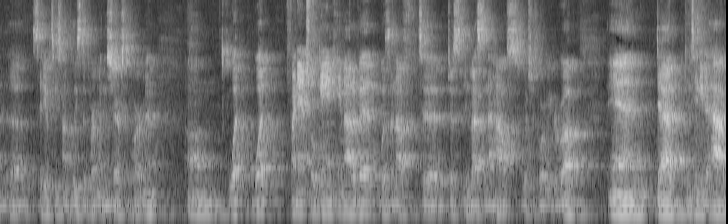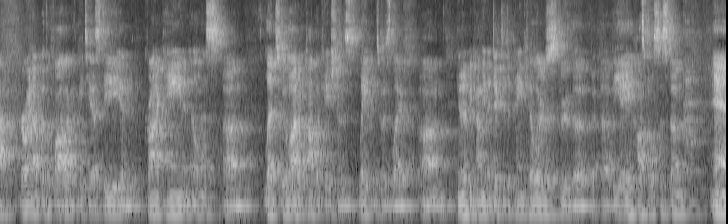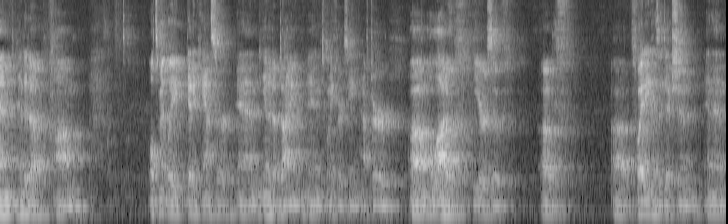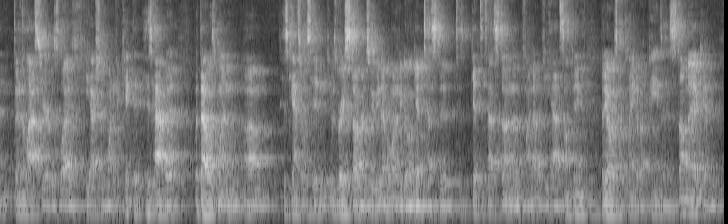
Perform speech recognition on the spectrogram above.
the City of Tucson Police Department the Sheriff's Department. Um, what, what financial gain came out of it was enough to just invest in a house, which is where we grew up. And dad continued to have, growing up with a father with PTSD and chronic pain and illness, um, led to a lot of complications late into his life. Um, he ended up becoming addicted to painkillers through the uh, VA hospital system. And ended up um, ultimately getting cancer, and he ended up dying in 2013 after um, a lot of years of of uh, fighting his addiction, and then during the last year of his life, he actually wanted to kick it, his habit, but that was when um, his cancer was hidden. He was very stubborn too. He never wanted to go and get tested, to get the test done and find out if he had something, but he always complained about pains in his stomach, and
